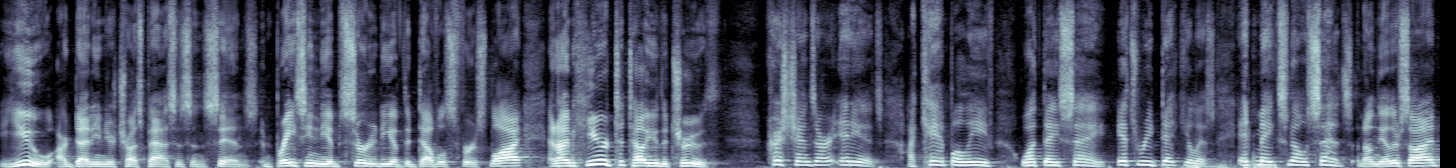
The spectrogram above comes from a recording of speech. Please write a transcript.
you are dead in your trespasses and sins, embracing the absurdity of the devil's first lie. And I'm here to tell you the truth. Christians are idiots. I can't believe what they say. It's ridiculous. It makes no sense. And on the other side,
